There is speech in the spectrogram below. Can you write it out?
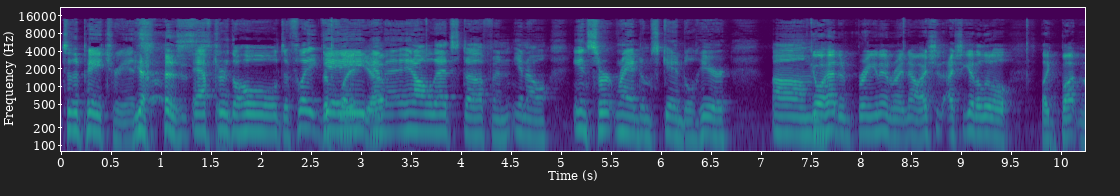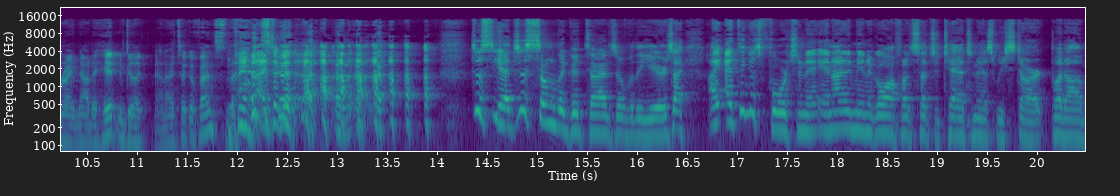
to the Patriots Yes. after the whole Deflate Deflate, Gate yep. and, and all that stuff, and you know, insert random scandal here. Um, Go ahead and bring it in right now. I should I should get a little like button right now to hit and be like, man, I took offense to that. I took a, just yeah, just some of the good times over the years. I, I, I think it's fortunate, and I didn't mean to go off on such a tangent as we start, but uh,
